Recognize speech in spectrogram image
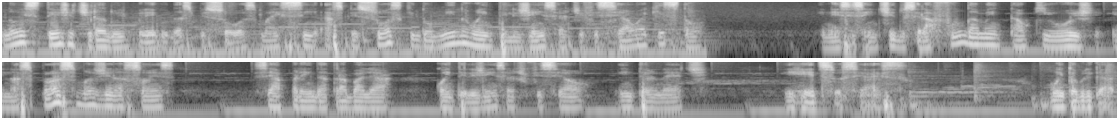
não esteja tirando o emprego das pessoas, mas sim as pessoas que dominam a inteligência artificial é que estão. E nesse sentido será fundamental que hoje e nas próximas gerações se aprenda a trabalhar com a inteligência artificial, internet e redes sociais. Muito obrigado.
